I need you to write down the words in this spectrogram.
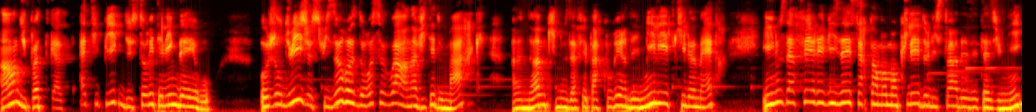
1 du podcast atypique du storytelling des héros. Aujourd'hui, je suis heureuse de recevoir un invité de marque, un homme qui nous a fait parcourir des milliers de kilomètres. Il nous a fait réviser certains moments clés de l'histoire des États-Unis.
